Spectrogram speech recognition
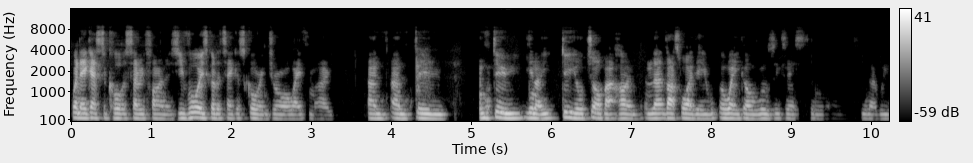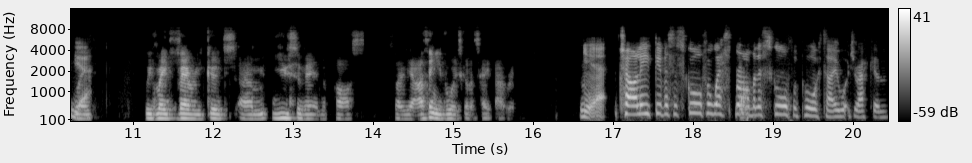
when it gets to quarter semi-finals. You've always got to take a scoring draw away from home and and do and do you know do your job at home, and that, that's why the away goal rules exist. And you know we've yeah. made we've made very good um, use of it in the past. So yeah, I think you've always got to take that risk. Yeah, Charlie, give us a score for West Brom and a score for Porto. What do you reckon?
